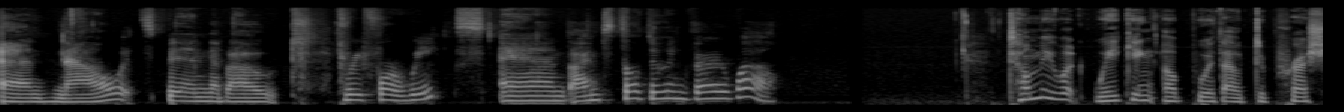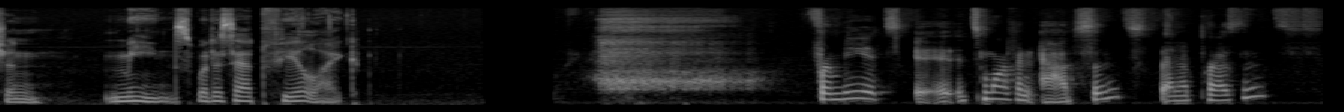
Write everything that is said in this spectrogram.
And now it's been about three, four weeks, and I'm still doing very well. Tell me what waking up without depression means. What does that feel like? For me, it's it's more of an absence than a presence.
